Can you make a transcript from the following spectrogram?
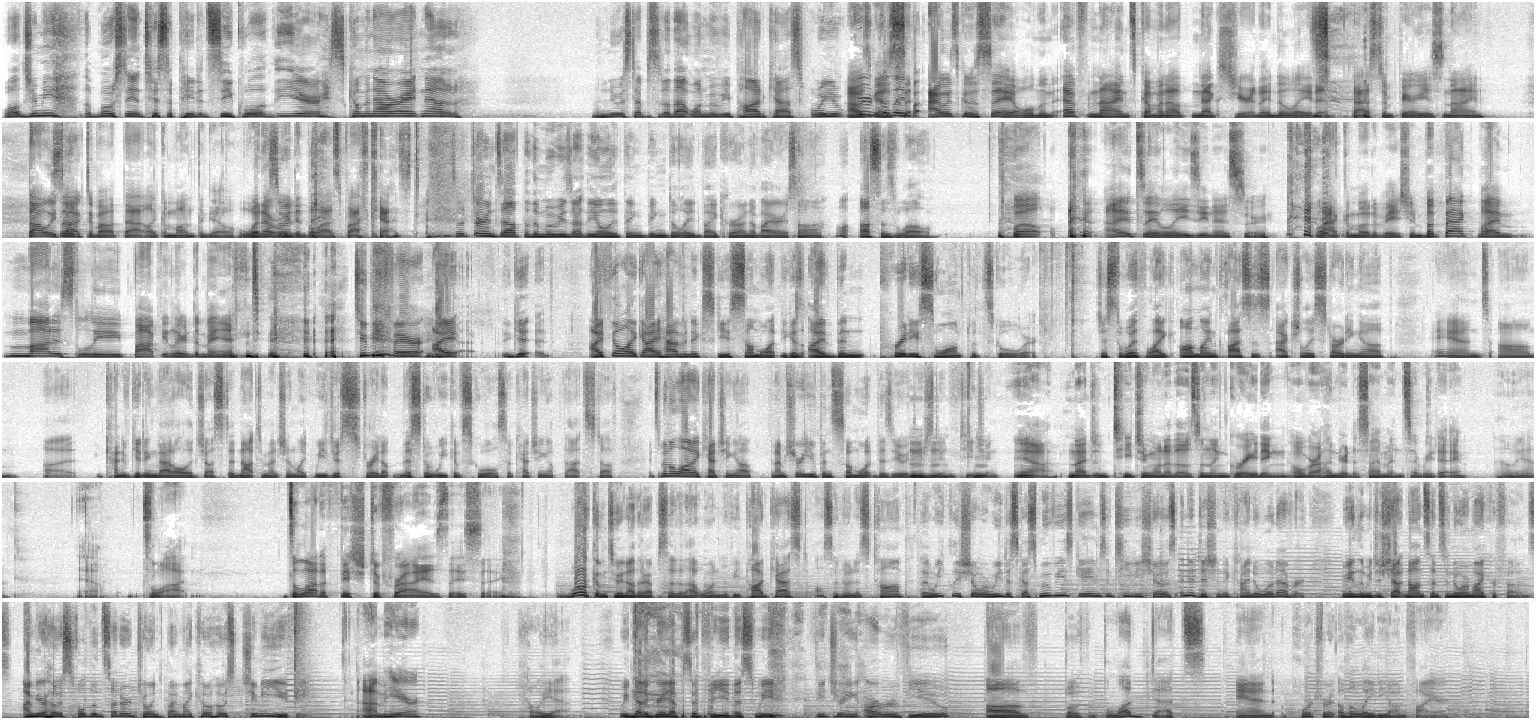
Well, Jimmy, the most anticipated sequel of the year is coming out right now. The newest episode of that one movie podcast. We, I was gonna say, by- I was gonna say, Holden, F 9's coming out next year. They delayed it. Fast and Furious Nine. Thought we So- talked about that like a month ago. Whenever So we did the last podcast. so it turns out that the movies aren't the only thing being delayed by coronavirus, huh? Us as well. well, I'd say laziness or lack of motivation, but backed by modestly popular demand. to be fair, I get. I feel like I have an excuse somewhat because I've been pretty swamped with schoolwork, just with like online classes actually starting up, and um, uh, kind of getting that all adjusted. Not to mention, like we just straight up missed a week of school, so catching up that stuff. It's been a lot of catching up, and I'm sure you've been somewhat busy with your mm-hmm. student mm-hmm. teaching. yeah, imagine teaching one of those and then grading over hundred assignments every day. Oh yeah. Yeah, it's a lot. It's a lot of fish to fry, as they say. Welcome to another episode of That One Movie Podcast, also known as Tomp, the weekly show where we discuss movies, games, and TV shows in addition to kinda whatever. Mainly, we just shout nonsense into our microphones. I'm your host, Holden Sutter, joined by my co host, Jimmy Youthy. I'm here. Hell yeah. We've got a great episode for you this week featuring our review of both Blood Debts and Portrait of a Lady on Fire.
